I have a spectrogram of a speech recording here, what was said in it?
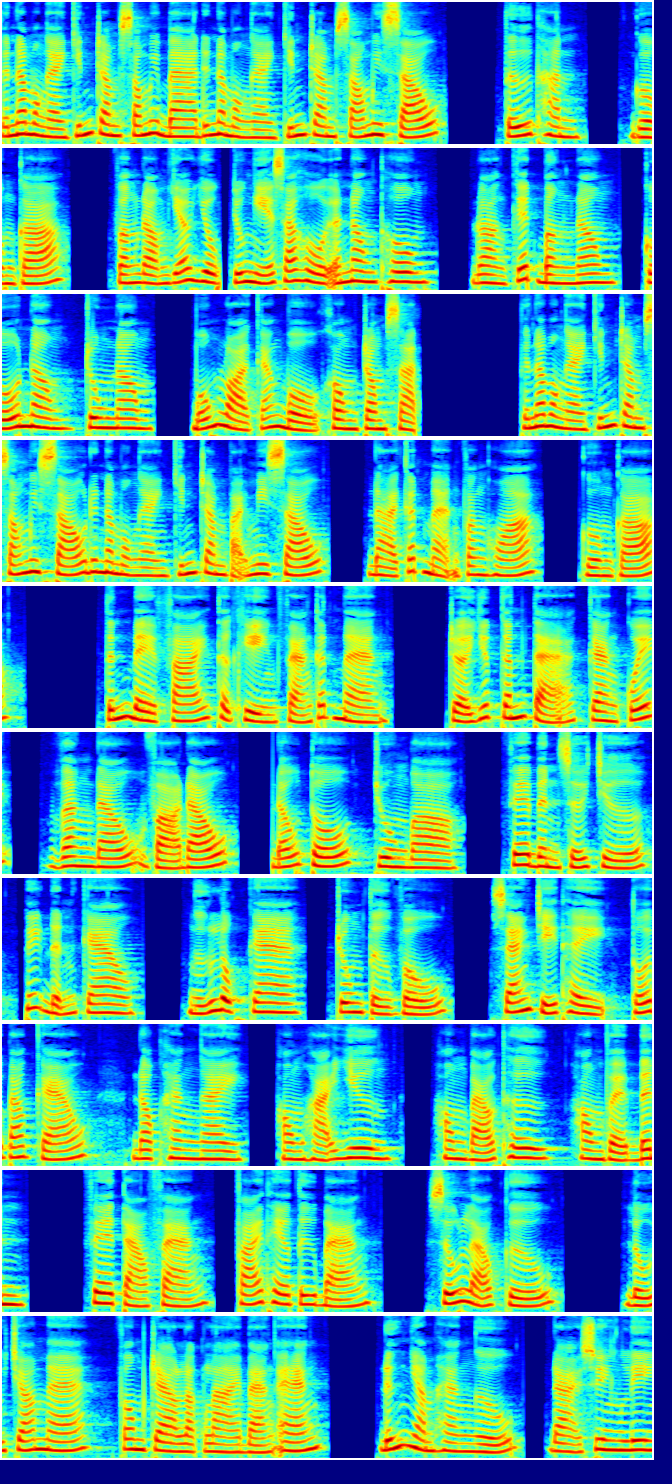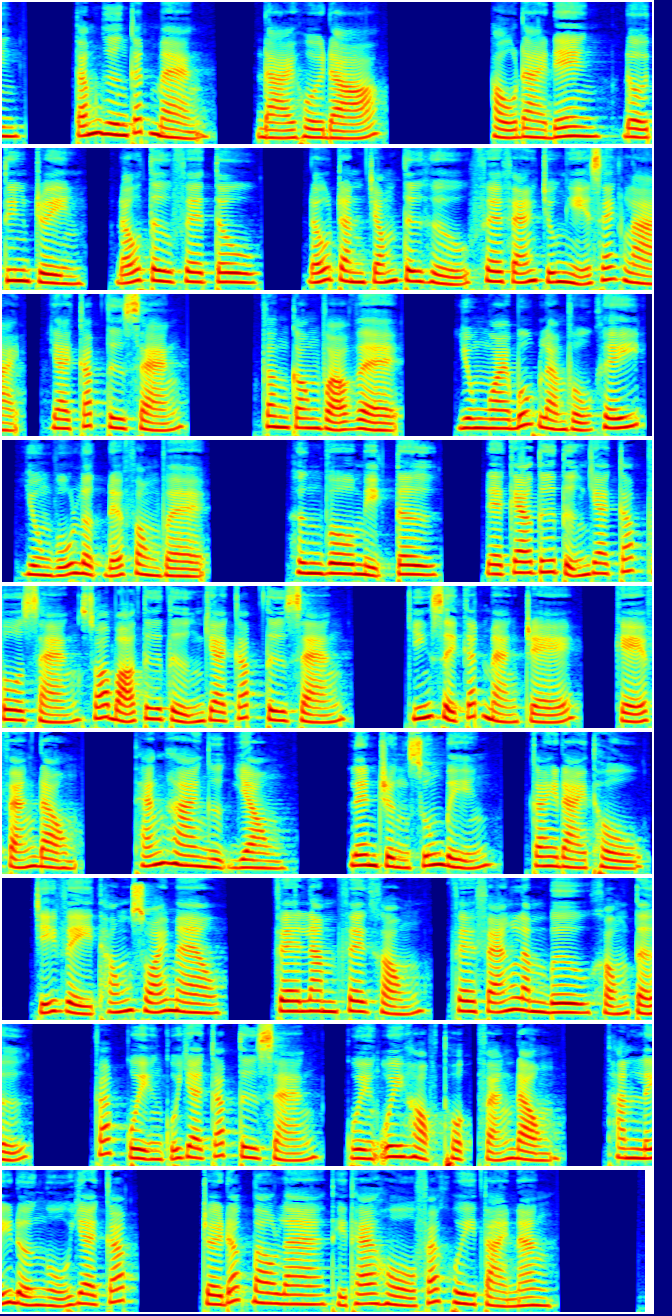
Từ năm 1963 đến năm 1966, Tứ Thanh gồm có vận động giáo dục chủ nghĩa xã hội ở nông thôn, đoàn kết bần nông, cố nông, trung nông, bốn loại cán bộ không trong sạch. Từ năm 1966 đến năm 1976, Đại cách mạng văn hóa gồm có tính bề phái thực hiện phản cách mạng, trợ giúp cánh tả, càng quyết văn đấu, võ đấu, đấu tố, chuồng bò, phê bình sửa chữa, quyết định cao, ngữ lục ca, trung tự vũ, sáng chỉ thị, tối báo cáo, đọc hàng ngày, hồng hải dương, hồng bảo thư, hồng vệ binh, phê tạo phản, phái theo tư bản, xú lão cửu, lũ chó má, phong trào lật lại bản án, đứng nhằm hàng ngũ, đại xuyên liên, tấm gương cách mạng, đại hồi đỏ, hậu đài đen, đội tuyên truyền, đấu tư phê tu, đấu tranh chống tư hữu, phê phán chủ nghĩa xét lại, giai cấp tư sản, phân công võ vệ, dùng ngoài bút làm vũ khí, dùng vũ lực để phòng vệ. Hưng vô miệt tư, đề cao tư tưởng giai cấp vô sản, xóa bỏ tư tưởng giai cấp tư sản, chiến sĩ cách mạng trẻ, kẻ phản động, tháng 2 ngược dòng, lên rừng xuống biển, cây đại thụ, chỉ vì thống soái mao, phê lâm phê khổng, phê phán lâm bưu, khổng tử, pháp quyền của giai cấp tư sản, quyền uy học thuật phản động, thanh lý đội ngũ giai cấp, trời đất bao la thì tha hồ phát huy tài năng.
